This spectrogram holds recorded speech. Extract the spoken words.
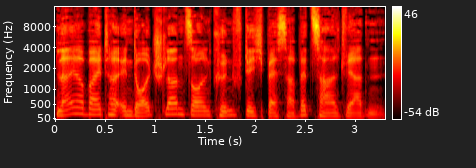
Leiharbeiter in Deutschland sollen künftig besser bezahlt werden.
